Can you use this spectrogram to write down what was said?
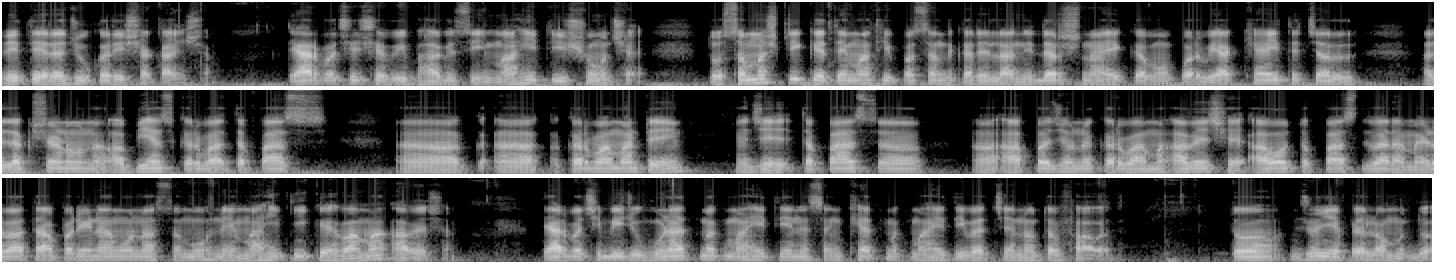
રીતે રજૂ કરી શકાય છે. ત્યાર પછી છે વિભાગ સી, માહિતી શું છે? તો સમષ્ટિ કે તેમાંથી પસંદ કરેલા નિદર્શના એકમો પર વ્યાખ્યાયિત ચલ લક્ષણોનો અભ્યાસ કરવા, તપાસ કરવા માટે જે તપાસ આપજોને કરવામાં આવે છે, આવો તપાસ દ્વારા મેળવાતા પરિણામોના સમૂહને માહિતી કહેવામાં આવે છે. ત્યાર પછી બીજું, ગુણાત્મક માહિતી અને સંખ્યાત્મક માહિતી વચ્ચેનો તફાવત. તો જોઈએ પહેલો મુદ્દો.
